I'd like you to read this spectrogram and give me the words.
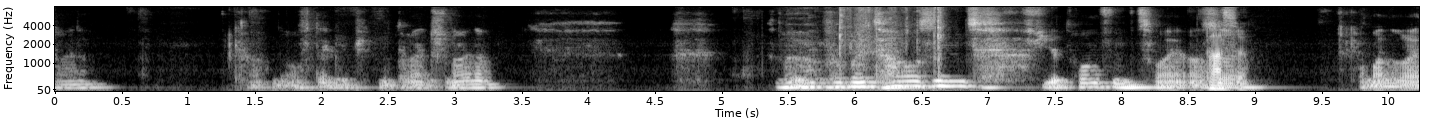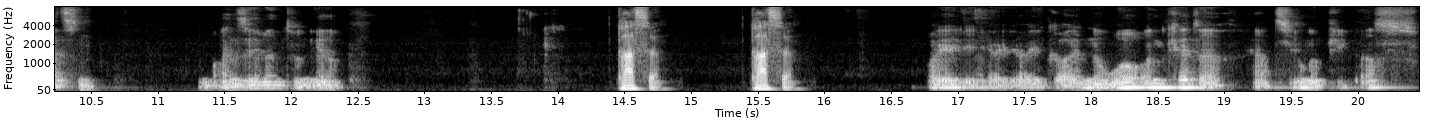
Schneider. Karten aufdecken, mit rein, Schneider. Irgendwo bei 1000. Vier Trumpfen, zwei Asse. Passe. Kann man reizen. Im Einserienturnier. passe, passe, Uiuiui, goldene Uhr und Kette. Herz, Junge, Pik, Ass.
